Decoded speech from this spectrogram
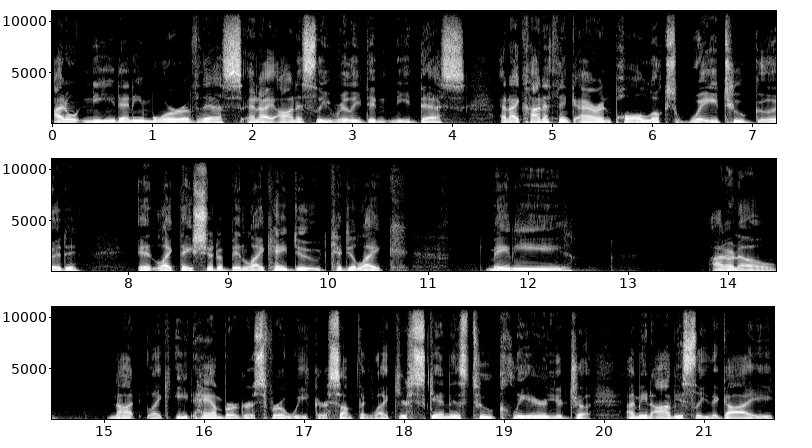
I don't need any more of this, and I honestly really didn't need this. And I kind of think Aaron Paul looks way too good. It like they should have been like, "Hey, dude, could you like maybe I don't know, not like eat hamburgers for a week or something. Like your skin is too clear. Your jo- I mean, obviously the guy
